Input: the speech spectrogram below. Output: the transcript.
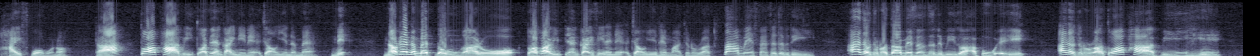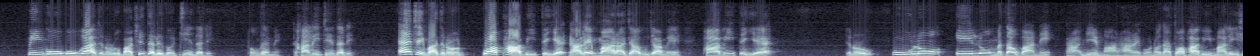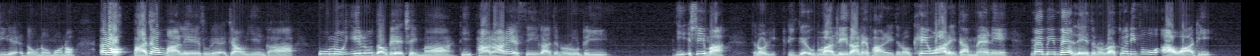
high spot ပေါ့နော်ဒါ တွားဖာပြီးတွားပြန်ကိုက်နေတဲ့အကြောင်းရင်းနံပါတ်1နောက်တဲ့နံပါတ်3ကတော့တွားဖာပြီးပြန်ကိုက်စေနိုင်တဲ့အကြောင်းရင်းထဲမှာကျွန်တော်တို့က thermal sensitivity အဲဒါကြောင့်ကျွန်တော် thermal sensitivity ဆိုတာအပူအေးအဲဒါကြောင့်ကျွန်တော်တို့ကတွားဖာပြီးရင်ပင်ကိုကိုကကျွန်တော်တို့ဘာဖြစ်တတ်လဲဆိုတော့ကျင်တတ်တယ်ထုံးစံမယ်တခါလေကျင်တတ်တယ်အဲ့အချိန်မှာကျွန်တော်တို့ပွားဖာပြီးတရက်ဒါလည်းမှားတာကြားဘူးကြမယ်ဖာပြီးတရက်ကျွန်တော်တို့ ပူလွန်အေးလွန်မတော့ပါနဲ့ဒါအမြဲမှားထားတယ်ပေါ့နော်ဒါသွားဖာပြီးမှားလေးရှိတဲ့အသုံးလုံးပေါ့နော်အဲ့တော့ဘာကြောင့်မှားလဲဆိုတဲ့အကြောင်းရင်းကပူလွန်အေးလွန်တောက်တဲ့အချိန်မှာဒီဖာထားတဲ့ဆေးကကျွန်တော်တို့ဒီဒီအရှိမကျွန်တော်ဒီကဥပမာလေသာနဲ့ဖာတယ်ကျွန်တော်ခဲဝါးတယ်ဒါမှန်တယ်မှန်ပေမဲ့လည်းကျွန်တော်တို့က24 hour အထိ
